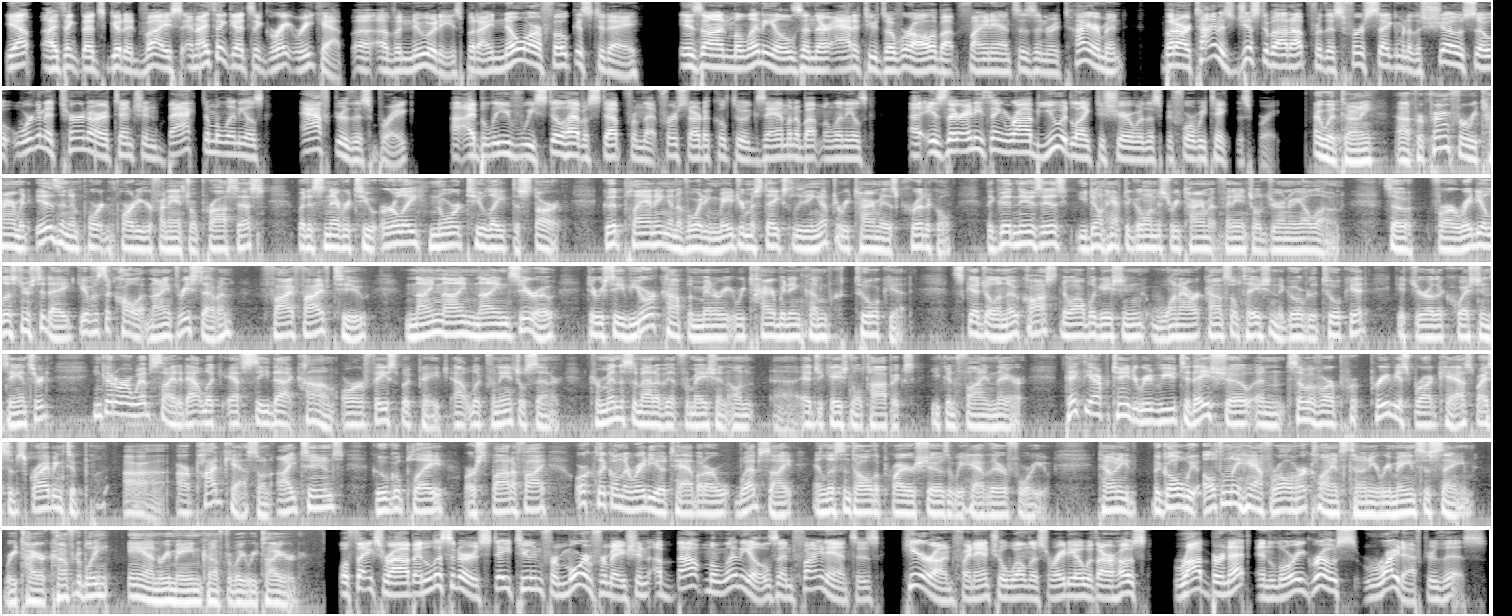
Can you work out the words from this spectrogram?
Yep, I think that's good advice. And I think that's a great recap uh, of annuities. But I know our focus today is on millennials and their attitudes overall about finances and retirement. But our time is just about up for this first segment of the show, so we're going to turn our attention back to millennials after this break. I believe we still have a step from that first article to examine about millennials. Uh, is there anything, Rob, you would like to share with us before we take this break? I would, Tony. Uh, preparing for retirement is an important part of your financial process, but it's never too early nor too late to start. Good planning and avoiding major mistakes leading up to retirement is critical. The good news is you don't have to go on this retirement financial journey alone. So, for our radio listeners today, give us a call at 937 552 9990 to receive your complimentary retirement income toolkit. Schedule a no cost, no obligation one hour consultation to go over the toolkit, get your other questions answered. You can go to our website at outlookfc.com or our Facebook page, Outlook Financial Center. Tremendous amount of information on uh, educational topics you can find there. Take the opportunity to review today's show and some of our pr- previous broadcasts by subscribing to uh, our podcasts on iTunes, Google Play, or Spotify, or click on the radio tab on our website and listen to all the prior shows that we have there for you. Tony, the goal we ultimately have for all of our clients, Tony, remains the same retire comfortably and remain comfortably retired. Well, thanks, Rob. And listeners, stay tuned for more information about millennials and finances here on Financial Wellness Radio with our hosts, Rob Burnett and Lori Gross, right after this.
